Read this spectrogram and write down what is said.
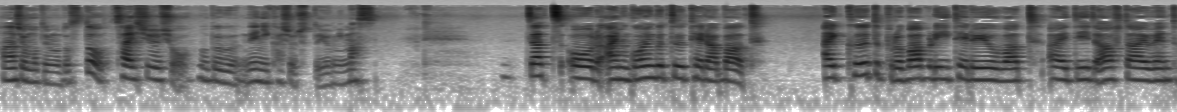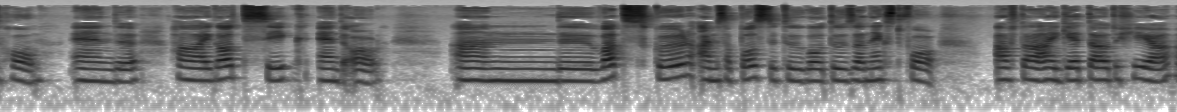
話を元に戻すと、最終章の部分で2箇所ちょっと読みます。That's all I'm going to tell about. I could probably tell you what I did after I went home and how I got sick and all. And what school I'm supposed to go to the next fall after I get out here,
